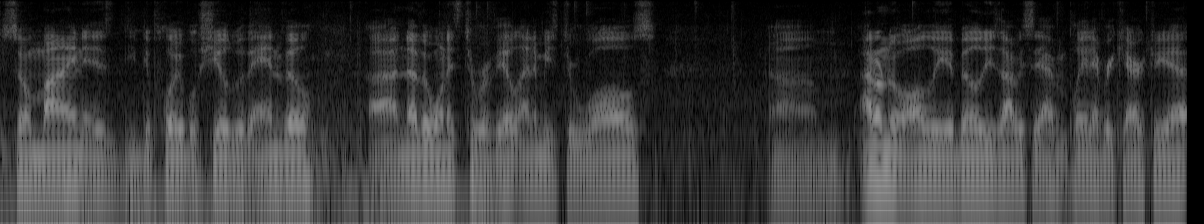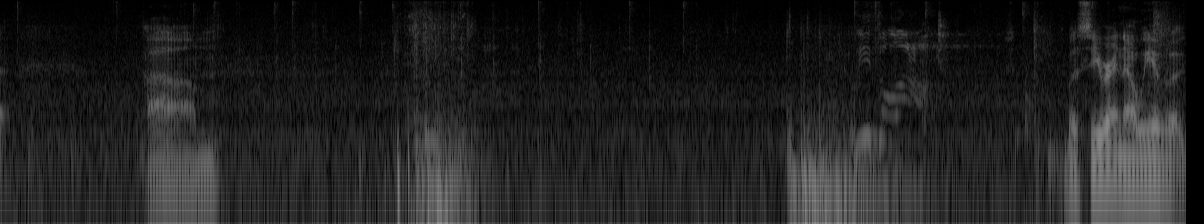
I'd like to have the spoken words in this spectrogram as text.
So mine is the deployable shield with anvil. Uh, another one is to reveal enemies through walls. Um, I don't know all the abilities. Obviously, I haven't played every character yet. Um, Lethal out. But see, right now we have a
